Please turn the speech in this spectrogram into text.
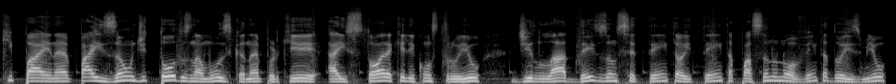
que pai, né? Paizão de todos na música, né? Porque a história que ele construiu de lá desde os anos 70, 80, passando 90, 2000,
